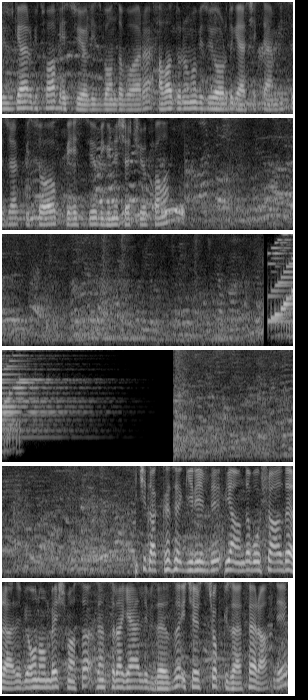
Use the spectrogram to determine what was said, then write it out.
Rüzgar bir tuhaf esiyor Lizbon'da bu ara. Hava durumu bizi yordu gerçekten. Bir sıcak, bir soğuk, bir esiyor, bir güneş açıyor falan. İki dakikada girildi. Bir anda boşaldı herhalde. Bir 10-15 masa. Zaten sıra geldi bize hızlı. İçerisi çok güzel, ferah. Şimdi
